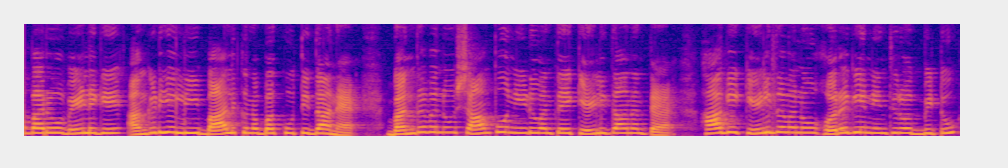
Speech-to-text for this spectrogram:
ಬರೋ ವೇಳೆಗೆ ಅಂಗಡಿಯಲ್ಲಿ ಬಾಲಕನೊಬ್ಬ ಕೂತಿದ್ದಾನೆ. ಬಂದವನು ಶಾಂಪೂ ನೀಡುವಂತೆ ಕೇಳಿದ್ದಾನಂತೆ. ಹಾಗೆ ಕೇಳಿದವನು ಹೊರಗೆ ನಿಂತಿರೋದ್ ಬಿಟ್ಟು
